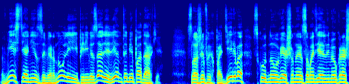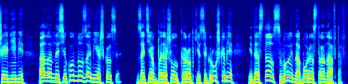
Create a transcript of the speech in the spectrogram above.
Вместе они завернули и перевязали лентами подарки. Сложив их под дерево, скудно увешанное самодельными украшениями, Алан на секунду замешкался, затем подошел к коробке с игрушками и достал свой набор астронавтов.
